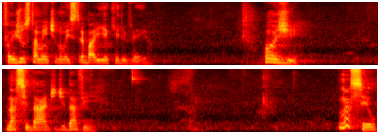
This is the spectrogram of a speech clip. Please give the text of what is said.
foi justamente numa estrebaria que ele veio. Hoje, na cidade de Davi, nasceu.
